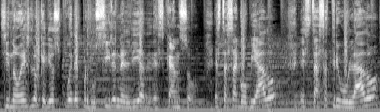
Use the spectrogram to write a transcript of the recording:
sino es lo que Dios puede producir en el día de descanso. ¿Estás agobiado? ¿Estás atribulado?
